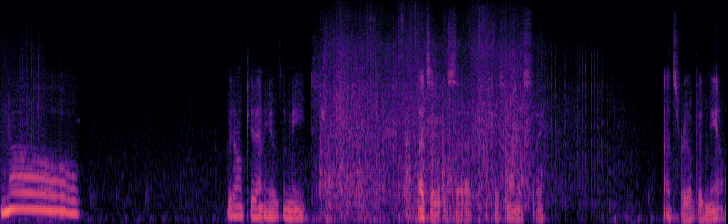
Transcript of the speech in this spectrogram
No! We don't get any of the meat. That's a little sad, because honestly, that's a real good meal.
